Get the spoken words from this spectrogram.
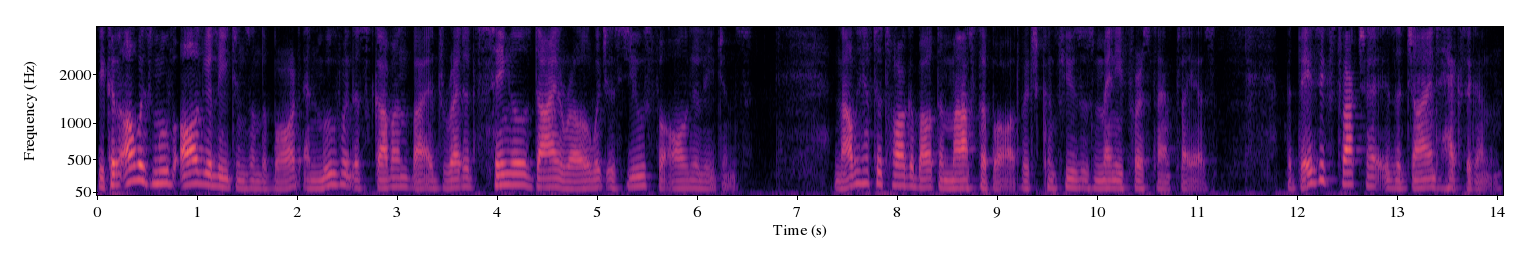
You can always move all your legions on the board, and movement is governed by a dreaded single die roll, which is used for all your legions. Now we have to talk about the master board, which confuses many first-time players. The basic structure is a giant hexagon.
